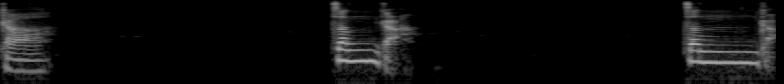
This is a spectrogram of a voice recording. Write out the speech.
㗎真㗎真㗎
